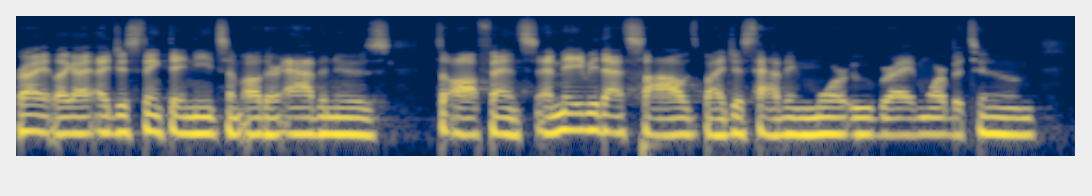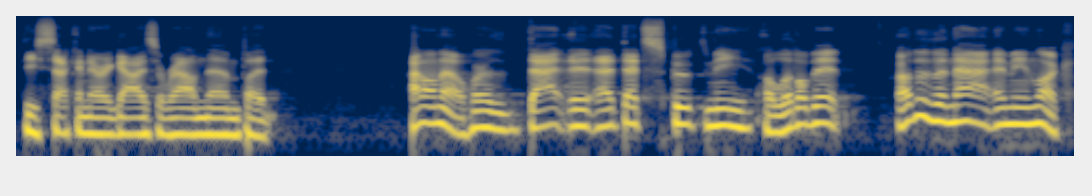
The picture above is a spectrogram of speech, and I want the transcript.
right? Like I, I just think they need some other avenues to offense, and maybe that's solved by just having more Oubre, more Batum, these secondary guys around them. But I don't know where that uh, that, that spooked me a little bit. Other than that, I mean, look,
